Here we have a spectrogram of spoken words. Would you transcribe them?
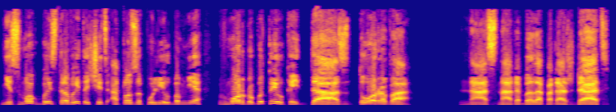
не смог быстро вытащить, а то запулил бы мне в морду бутылкой. Да, здорово! Нас надо было подождать,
